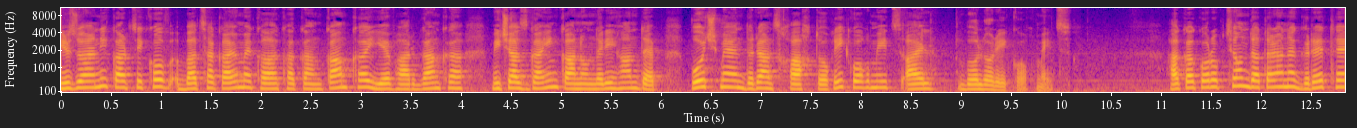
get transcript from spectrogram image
Միրզոյանի կարծիքով բացակայում է քաղաքական կամքը եւ հարգանքը միջազգային կանոն կանոնների հանդեպ, ոչ միայն դրանց խախտողի կողմից, այլ բոլորի կողմից։ Հակակոռուպցիոն դատարանը գրեթե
